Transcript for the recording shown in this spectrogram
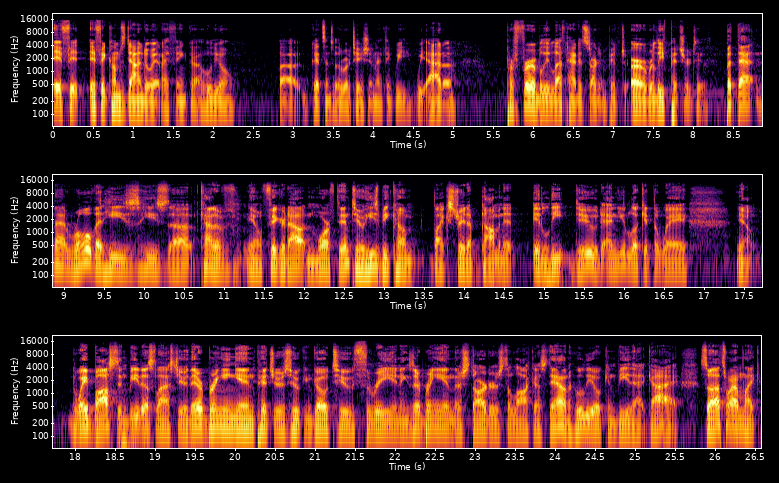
if it if it comes down to it, I think uh, Julio uh, gets into the rotation. I think we we add a preferably left-handed starting pitcher or relief pitcher too. But that that role that he's he's uh, kind of you know figured out and morphed into, he's become like straight up dominant elite dude. And you look at the way, you know. The way Boston beat us last year, they're bringing in pitchers who can go to three innings. They're bringing in their starters to lock us down. Julio can be that guy. So that's why I'm like,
